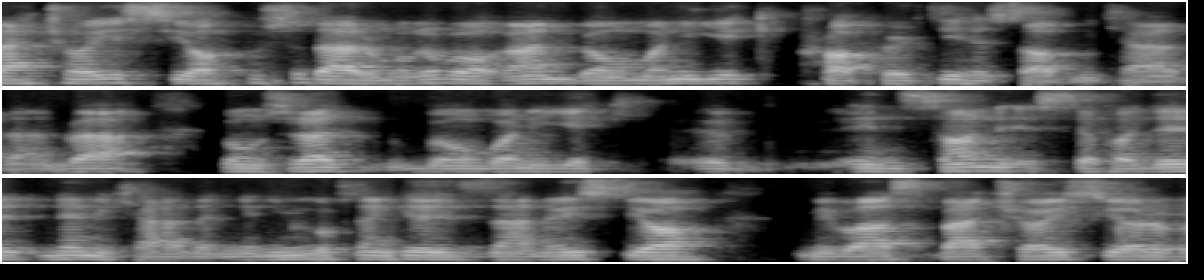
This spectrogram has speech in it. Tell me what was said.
بچه های سیاه پوست رو در موقع واقعا به عنوان یک پراپرتی حساب می‌کردن و به اون صورت به عنوان یک انسان استفاده نمی‌کردن. یعنی می‌گفتن که زنهای سیاه میباست بچه های سیاه رو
